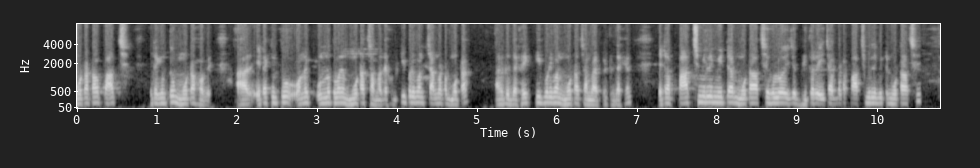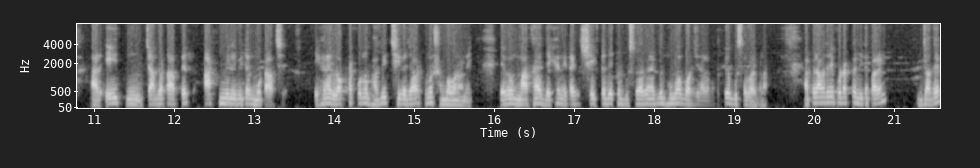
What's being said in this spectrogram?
মোটাটাও পাঁচ এটা কিন্তু মোটা হবে। আর এটা কিন্তু অনেক উন্নত মানের মোটা চামড়া। দেখুন, কি পরিমাণ চামড়াটা মোটা? আমি একটু দেখাই, কি পরিমাণ মোটা চামড়া আপনি একটু দেখেন। এটা পাঁচ মিলিমিটার মোটা আছে হলো এই যে ভিতরে, এই চামড়াটা পাঁচ মিলিমিটার মোটা আছে। আর এই চামড়াটা আপনার আট মিলিমিটার মোটা আছে। এখানে লকটা কোনোভাবেই ছিঁড়ে যাওয়ার কোনো সম্ভাবনা নেই। এবং মাথায় দেখেন, এটা শেপটা দেখে বুঝতে পারবেন, একদম হুমা অরিজিনাল মতো, কেউ বুঝতে পারবে না। আপনারা আমাদের এই প্রোডাক্টটা নিতে পারেন, যাদের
